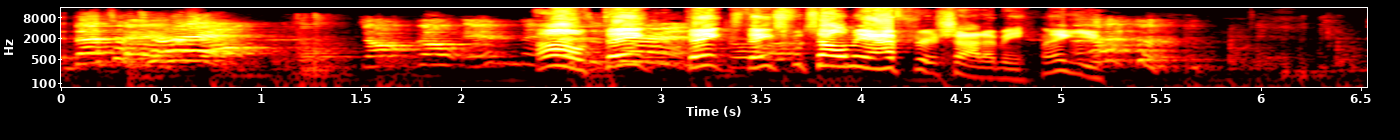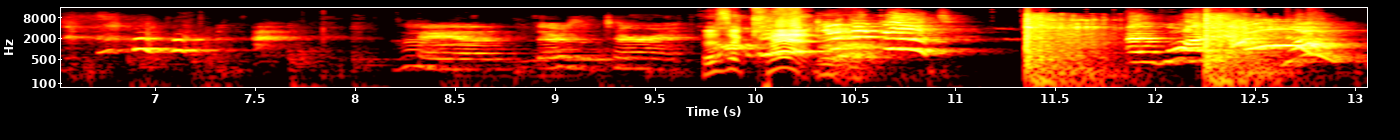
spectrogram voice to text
That's a Hey, turret. Don't, don't go in there. Oh, That's a thank, turret. thanks, thanks for telling me after it shot at me. Thank you. Hey, uh, there's a turret. There's a cat. I want it. No,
